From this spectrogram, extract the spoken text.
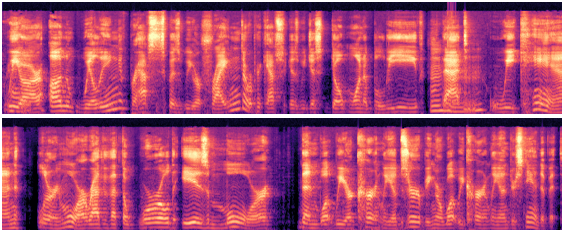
We are unwilling, perhaps it's because we were frightened, or perhaps because we just don't want to believe that Mhm. we can learn more, rather that the world is more than what we are currently observing or what we currently understand of it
